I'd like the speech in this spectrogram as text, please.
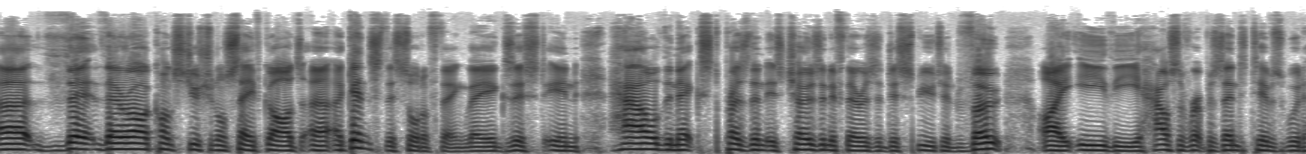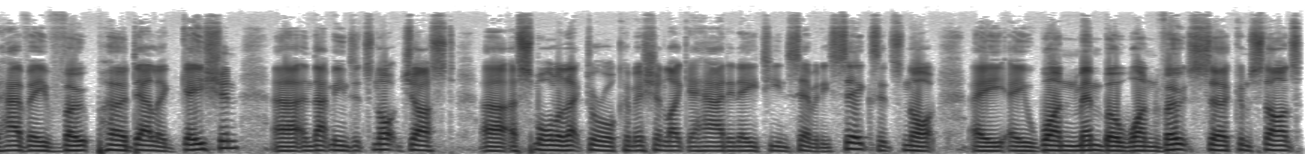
uh, there, there, are constitutional safeguards uh, against this sort of thing. They exist in how the next president is chosen if there is a disputed vote, i.e., the House of Representatives would have a vote per delegation, uh, and that means it's not just uh, a small electoral commission like you had in 1876. It's not a, a one member, one vote circumstance.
